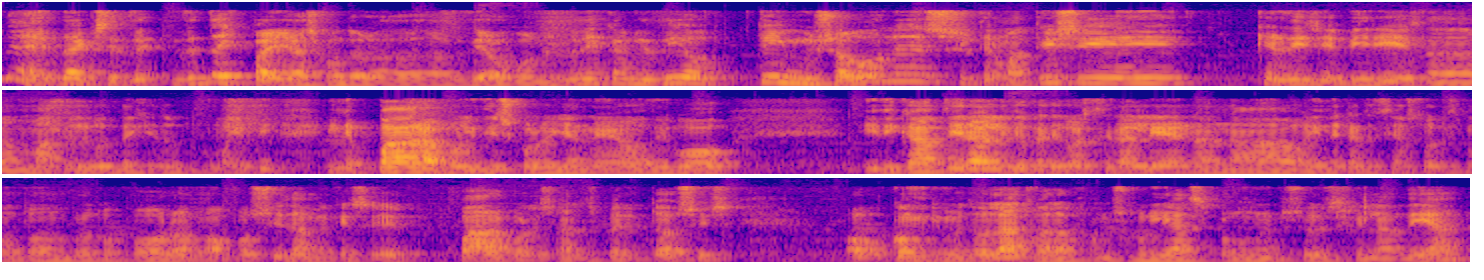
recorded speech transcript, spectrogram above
Ναι, εντάξει, δε- δεν τα έχει πάει άσχημα τώρα δύο αγώνες. Δηλαδή έχει κάνει δύο τίμιους αγώνες. έχει τερματίσει, κερδίζει εμπειρίες να μάθει λίγο την ταχύτητα του Πούμα γιατί είναι πάρα πολύ δύσκολο για νέο οδηγό, ειδικά από τη Rally 2 κατηγορία στη Rally 1, να είναι κατευθείαν στο ρυθμό των πρωτοπόρων, όπως είδαμε και σε πάρα πολλές άλλες περιπτώσεις. Ακόμη και με το Λάτβαλα που είχαμε σχολιάσει στο προηγούμενο επεισόδιο στη Φιλανδία.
